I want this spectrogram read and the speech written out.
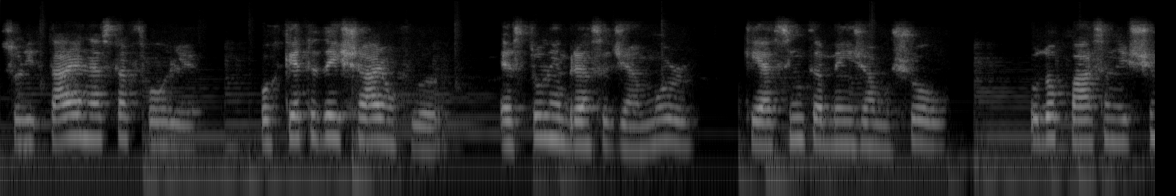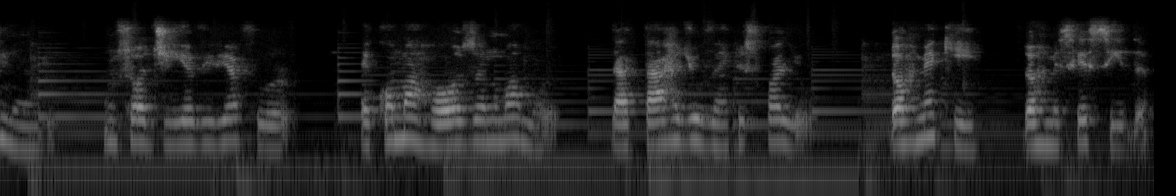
solitária nesta folha, por que te deixaram, flor? És tu lembrança de amor, que assim também já murchou? Tudo passa neste mundo, um só dia vive a flor, é como a rosa no amor, da tarde o vento espalhou. Dorme aqui, dorme esquecida,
